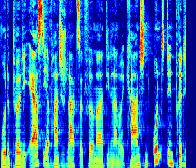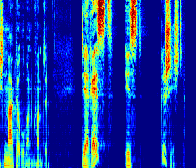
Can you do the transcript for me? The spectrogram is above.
wurde Pearl die erste japanische Schlagzeugfirma, die den amerikanischen und den britischen Markt erobern konnte. Der Rest ist Geschichte.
